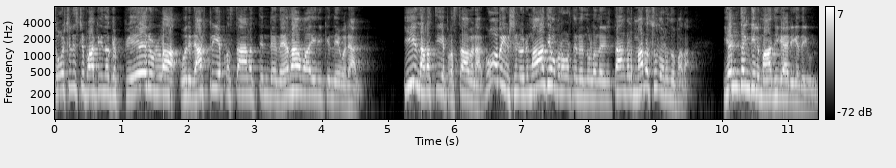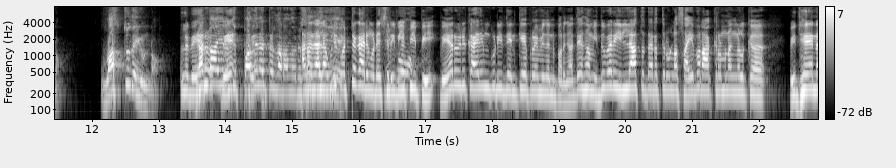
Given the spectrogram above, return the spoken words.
സോഷ്യലിസ്റ്റ് പാർട്ടി എന്നൊക്കെ പേരുള്ള ഒരു രാഷ്ട്രീയ പ്രസ്ഥാനത്തിന്റെ നേതാവായിരിക്കുന്ന ഒരാൾ ഈ നടത്തിയ പ്രസ്താവന ഗോപകൃഷ്ണൻ ഒരു മാധ്യമ പ്രവർത്തനം എന്നുള്ള നിലയിൽ താങ്കൾ മനസ്സ് തുറന്നു പറ. എന്തെങ്കിലും ആധികാരികതയുണ്ടോ? വസ്തുതയുണ്ടോ? അല്ല വേറെ അല്ല അല്ല ഒരു ഒറ്റ കാര്യം കൂടി ശ്രീ വി പി പി വേറൊരു കാര്യം കൂടി എൻ കെ പ്രേമചന്ദ്രൻ പറഞ്ഞു. അദ്ദേഹം ഇതുവരെ ഇല്ലാത്ത തരത്തിലുള്ള സൈബർ ആക്രമണങ്ങൾക്ക് വിധേയന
